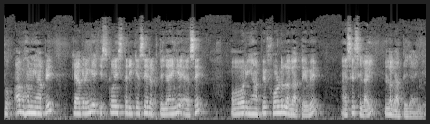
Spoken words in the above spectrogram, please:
तो अब हम यहाँ पे क्या करेंगे, इसको इस तरीके से रखते जाएँगे, ऐसे। और यहाँ पे फोल्ड लगाते हुए ऐसे सिलाई लगाते जाएँगे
